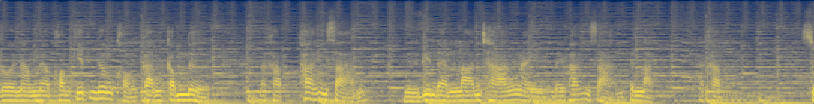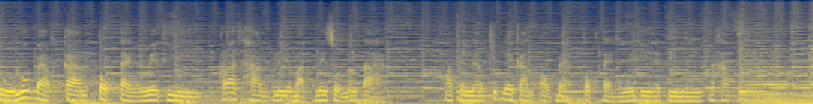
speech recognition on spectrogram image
โดยนำแนวความคิดเรื่องของการกำเนิดนะครับภาคอีสาน หรือดินแดนล้านช้างในในภาคอีสานเป็นหลักนะครับสู่รูปแบบการตกแต่งเวที พระราชทานปริญญาบัตรในส่วนต่าง มาเป็นแนวคิดในการออกแบบตกแต่งเวทีในปีนี้นะครับ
